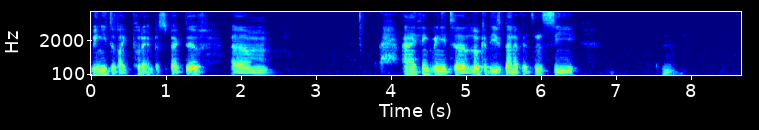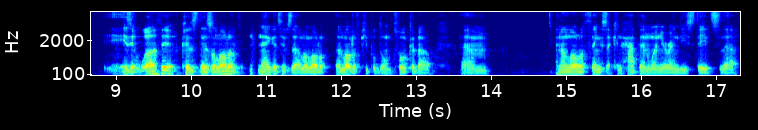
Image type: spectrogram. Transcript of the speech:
we need to like put it in perspective. Um, and I think we need to look at these benefits and see is it worth it? Because there's a lot of negatives that a lot of a lot of people don't talk about, um, and a lot of things that can happen when you're in these states that,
